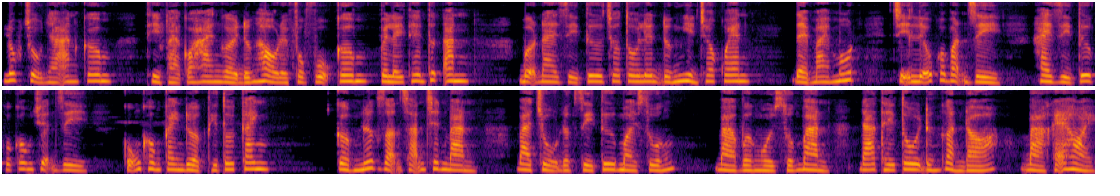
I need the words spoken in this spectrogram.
Lúc chủ nhà ăn cơm thì phải có hai người đứng hầu để phục vụ cơm với lấy thêm thức ăn. Bữa nay dì Tư cho tôi lên đứng nhìn cho quen, để mai mốt chị Liễu có bận gì hay dì Tư có công chuyện gì cũng không canh được thì tôi canh. Cơm nước dọn sẵn trên bàn, bà chủ được dì Tư mời xuống. Bà vừa ngồi xuống bàn, đã thấy tôi đứng gần đó, bà khẽ hỏi.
